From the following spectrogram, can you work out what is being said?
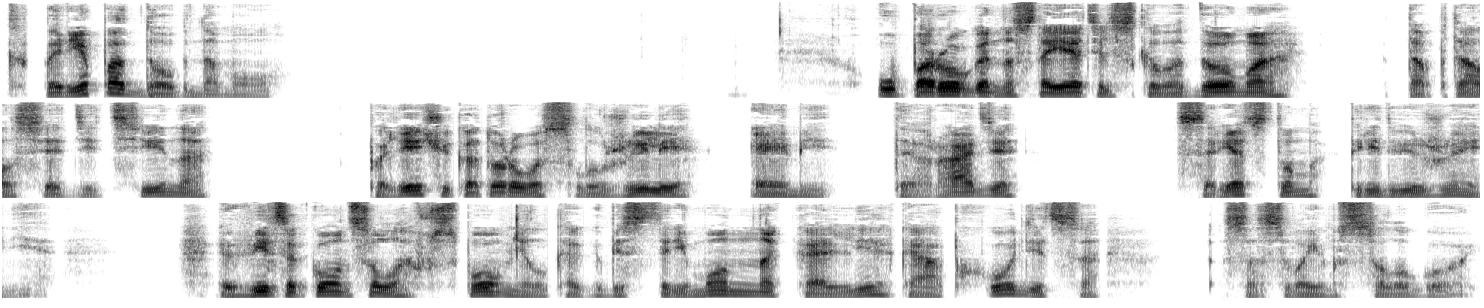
к преподобному. У порога настоятельского дома топтался детина, плечи которого служили Эми Тераде средством передвижения. Вице-консул вспомнил, как бесцеремонно коллега обходится со своим слугой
